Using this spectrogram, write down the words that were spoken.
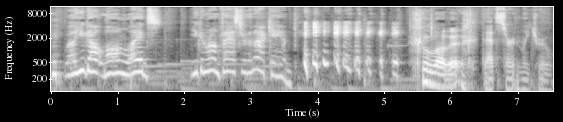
Well, you got long legs. You can run faster than I can. Love it. That's certainly true.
